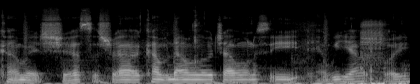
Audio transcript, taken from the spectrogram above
comment, share, subscribe. Comment down below what y'all want to see. And we out, boy.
